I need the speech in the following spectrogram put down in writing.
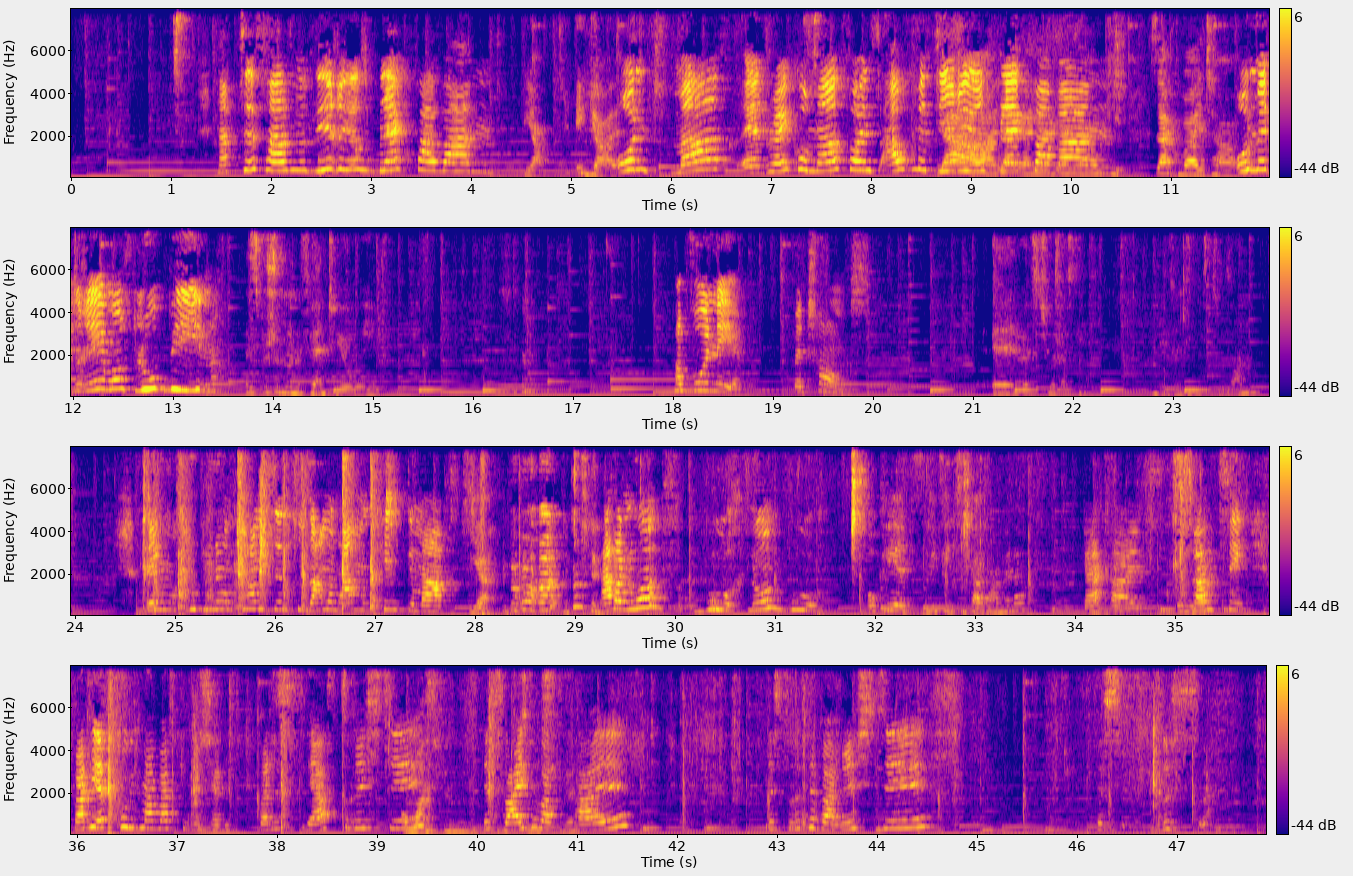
Narzissa ist mit Sirius Black verwandt. Ja, egal. Und Mal äh, Draco Malfoy ist auch mit Sirius Black verwandt. okay. Sag weiter. Und mit Remus Lupin. Das ist bestimmt nur eine Fantheorie. Obwohl, nee. Mit Chance. Äh, du weißt schon, die. Nee, sind die nicht zusammen? Remus Lupin und Chance sind zusammen und haben ein Kind gemacht. Ja. Aber nur im Buch. Nur im Buch. Okay, jetzt wie viele Zitate haben wir da? Gar keins. Das waren zehn. Warte, jetzt gucke ich mal, was du richtig hattest. Warte, das das erste richtig. Oh Mann. Das zweite war falsch. Das dritte war richtig. Das, das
